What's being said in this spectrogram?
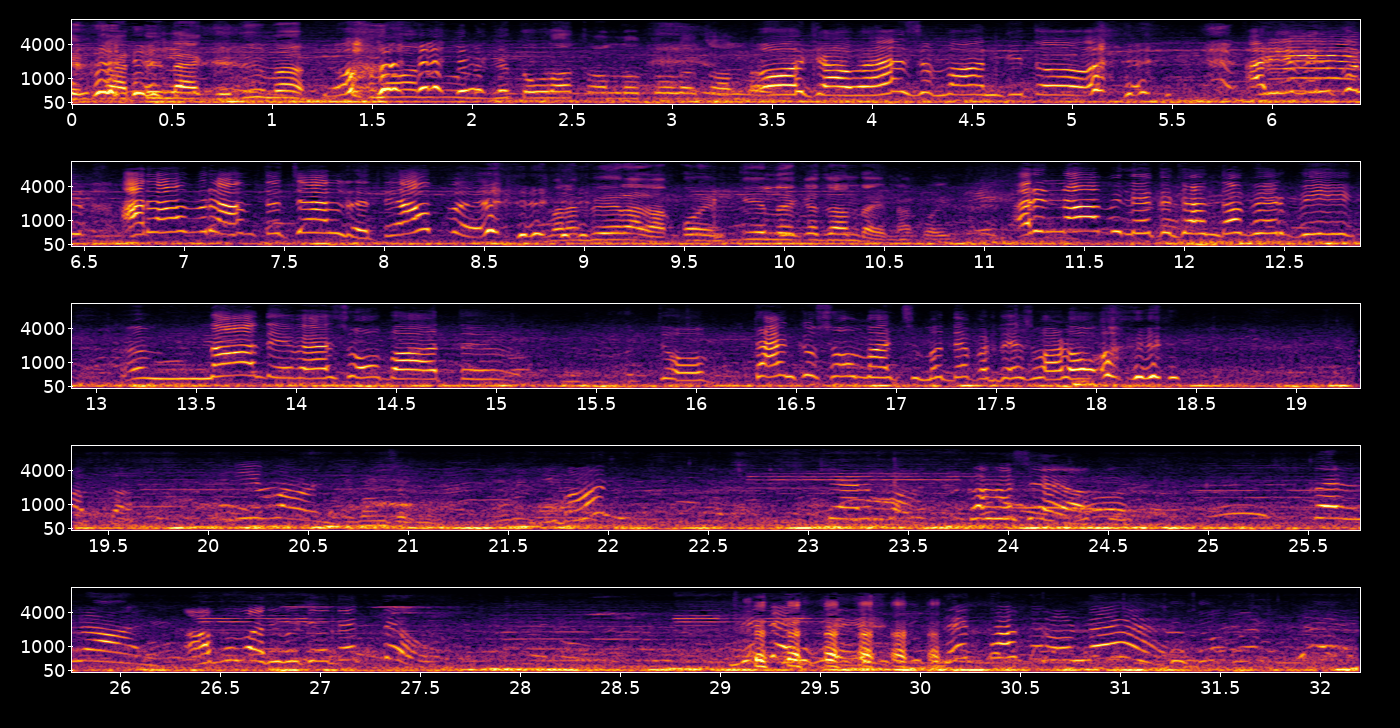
चाटी लग गई थी मैं। सामान भूल गई थोड़ा चलो थोड़ा चलो ओ जाओ है सामान की तो। अरे बिल्कुल आराम आराम तो चल रहे थे आप। मैंने बेरा था कोई के लेके है ना कोई। अरे ना भी लेके जाता फिर भी ना दे वैसो बात। तो thank you so much Madhya Pradesh वालों। आपका ईवान कहाँ से आप? आप हमारी वीडियो देखते हो? नहीं देखा करो ना।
